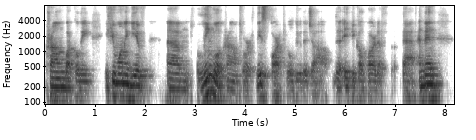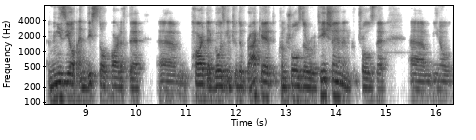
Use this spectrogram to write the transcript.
crown buccally. If you want to give um, lingual crown torque, this part will do the job, the apical part of that. And then mesial and distal part of the um, part that goes into the bracket controls the rotation and controls the, um, you know,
